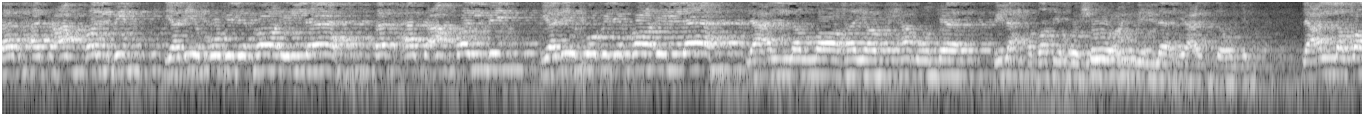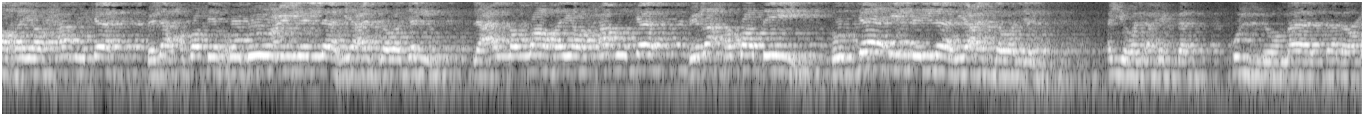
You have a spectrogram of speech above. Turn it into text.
فابحث عن قلب يليق بلقاء الله فابحث عن قلب يليق بلقاء الله لعل الله يرحمك بلحظة خشوع لله عز وجل. لعل الله يرحمك بلحظة خضوع لله عز وجل. لعل الله يرحمك بلحظة بكاء لله عز وجل. أيها الأحبة كل ما سبق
